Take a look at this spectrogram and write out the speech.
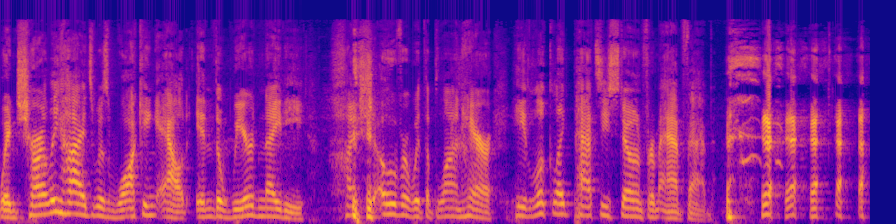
when Charlie Hides was walking out in the weird nighty, hunched over with the blonde hair, he looked like Patsy Stone from AbFab.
